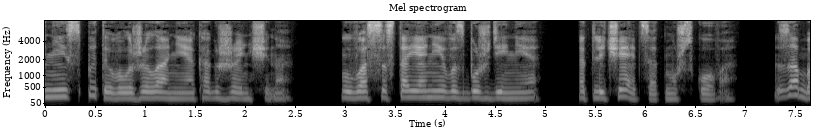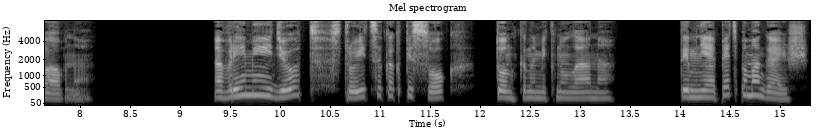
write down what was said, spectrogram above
не испытывал желания как женщина. У вас состояние возбуждения отличается от мужского. Забавно. А время идет, струится как песок, тонко намекнула она. Ты мне опять помогаешь?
